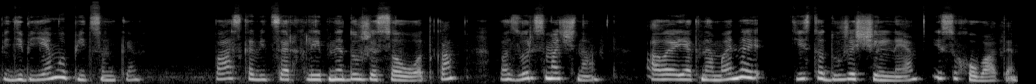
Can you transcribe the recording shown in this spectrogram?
Підіб'ємо підсумки. Паска від цар хліб не дуже солодка, лазурь смачна, але, як на мене, тісто дуже щільне і суховате.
